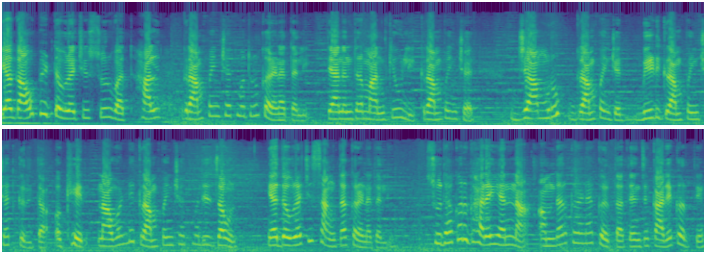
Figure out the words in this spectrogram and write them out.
या गाव भेट दौऱ्याची सुरुवात हाल ग्रामपंचायतमधून करण्यात आली. त्यानंतर मानकिवली ग्रामपंचायत जामरूप ग्रामपंचायत बीड ग्रामपंचायत करिता अखेर नावंडे ग्रामपंचायतमध्ये जाऊन या दौऱ्याची सांगता करण्यात आली. सुधाकर घारे यांना आमदार करण्याकरता त्यांचे कार्यकर्ते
